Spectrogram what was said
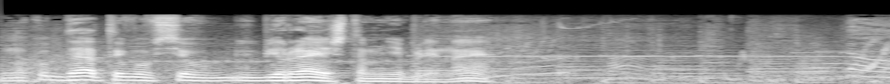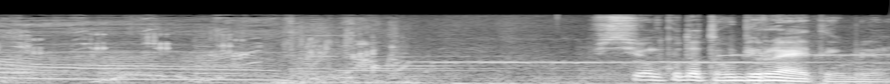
Ну куда ты его все убираешь-то мне, блин, а? Все, он куда-то убирает их, блин.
